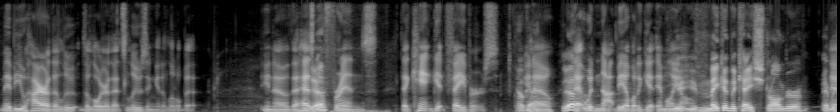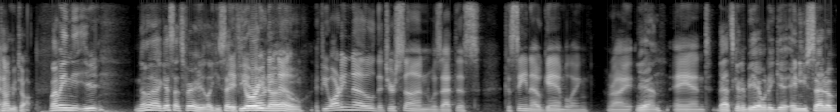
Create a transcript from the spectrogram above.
maybe you hire the lo- the lawyer that's losing it a little bit. You know, that has Yeah. no friends, that can't get favors. Okay. You know, Yeah. that would not be able to get Emily You, off. you're making the case stronger every Yeah. time you talk. But I mean, you. No, I guess that's fair. Like you said, if, if you, already, know, if you already know that your son was at this casino gambling, right? yeah, And that's going to be able to get. And you set up,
